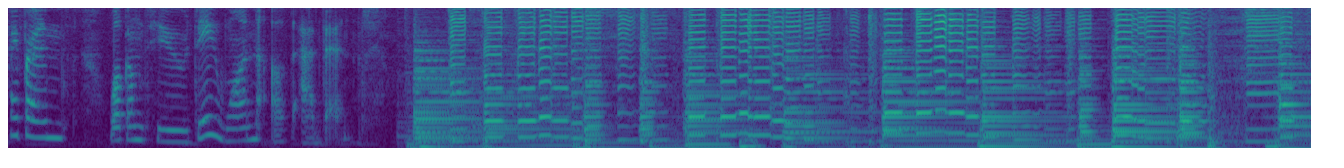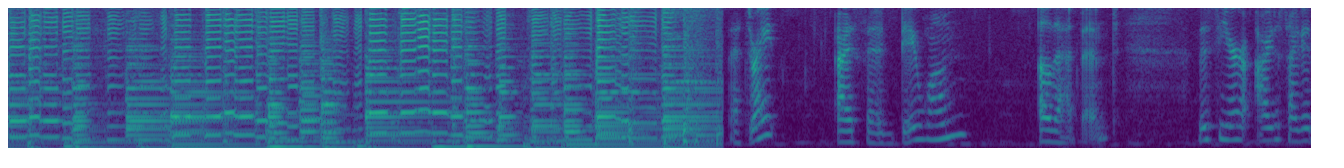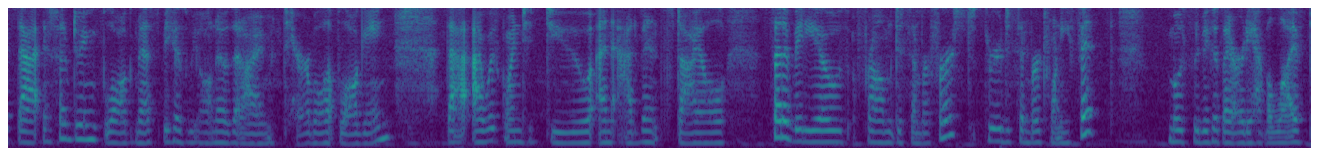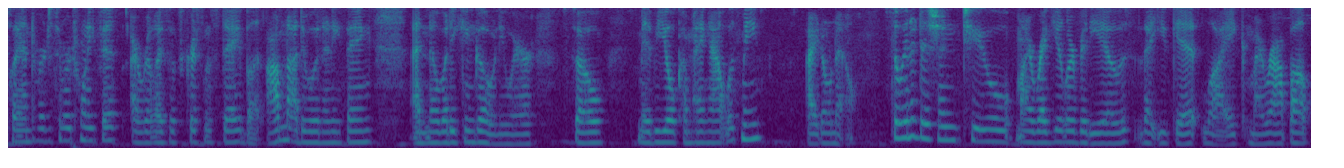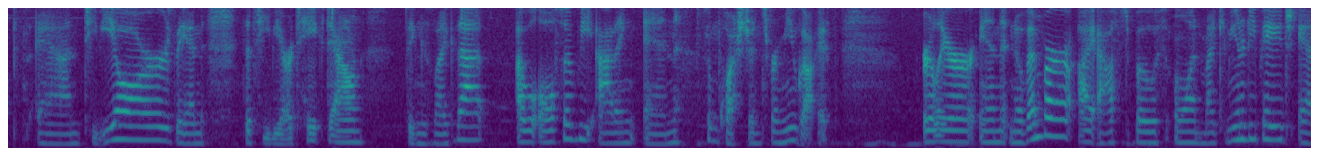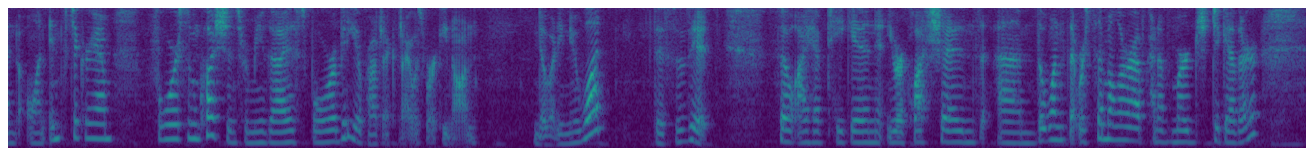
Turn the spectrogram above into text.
Hi friends, welcome to day one of Advent. That's right, I said day one of Advent. This year I decided that instead of doing Vlogmas, because we all know that I'm terrible at vlogging, that I was going to do an Advent style set of videos from December 1st through December 25th mostly because I already have a live planned for December 25th. I realize it's Christmas Day, but I'm not doing anything and nobody can go anywhere. So maybe you'll come hang out with me. I don't know. So in addition to my regular videos that you get like my wrap-ups and TBRs and the TBR takedown, things like that, I will also be adding in some questions from you guys. Earlier in November, I asked both on my community page and on Instagram for some questions from you guys for a video project that I was working on. Nobody knew what? This is it. So I have taken your questions, um, the ones that were similar I've kind of merged together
